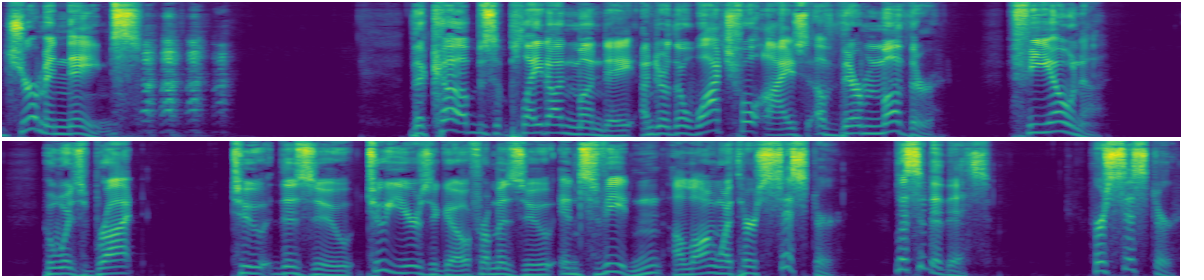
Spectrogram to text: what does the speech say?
German names. the Cubs played on Monday under the watchful eyes of their mother, Fiona, who was brought to the zoo two years ago from a zoo in Sweden along with her sister. Listen to this her sister.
